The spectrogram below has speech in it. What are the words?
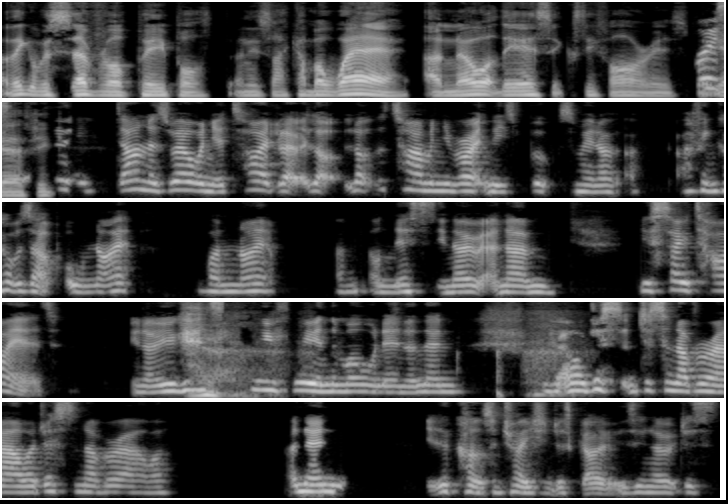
I think it was several people. And he's like, "I'm aware, I know what the A64 is, Well, but it's yeah, if you done as well when you're tired. Like, a, lot, lot of the time when you're writing these books, I mean, I, I think I was up all night one night on, on this, you know, and um, you're so tired. You know, you get to two, three in the morning, and then you go, oh, just just another hour, just another hour, and then the concentration just goes. You know, it just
